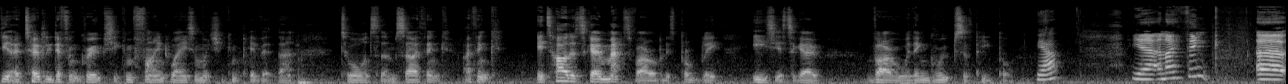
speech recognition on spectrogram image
you know totally different groups you can find ways in which you can pivot that towards them so i think i think it's harder to go mass viral but it's probably easier to go viral within groups of people Yeah. Yeah, and I think uh,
